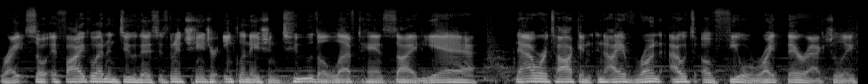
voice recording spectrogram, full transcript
right? So if I go ahead and do this, it's gonna change our inclination to the left-hand side. Yeah, now we're talking, and I have run out of fuel right there, actually.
